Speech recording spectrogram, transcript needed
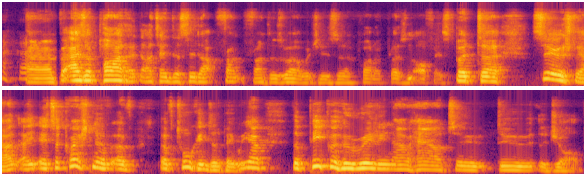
uh, but as a pilot, I tend to sit up front front as well, which is uh, quite a pleasant office. But uh, seriously, I, I, it's a question of, of, of talking to the people. You know, the people who really know how to do the job.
